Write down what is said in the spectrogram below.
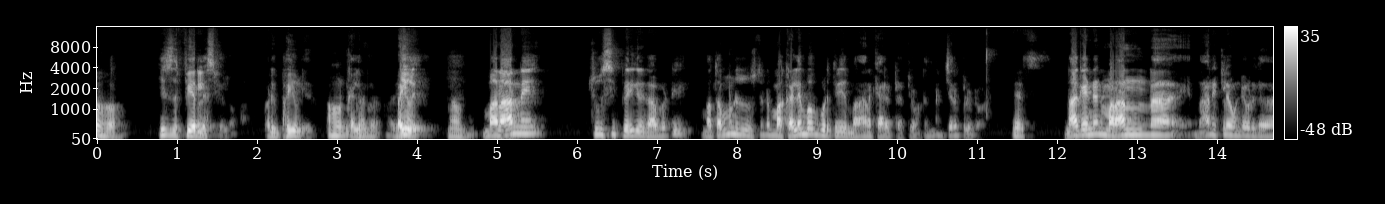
ఓహో. ఈజ్ ఫియర్లెస్ ఫీల్ వాడికి భయం లేదు. కళ్యాణ్ భయం లేదు. మా నాన్నే చూసి పెరిగింది కాబట్టి మా తమ్ముడిని చూస్తుంటే మా కళ్యాణ్ బాబు కూడా తెలియదు మా నాన్న క్యారెక్టర్ ఎట్లా ఉంటుంది. చిన్నపిల్లడు వాడు. నాకేంటంటే మా నాన్న నాన్న ఇట్లే ఉండేవాడు కదా.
